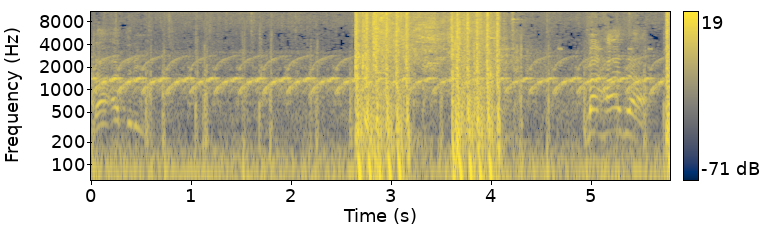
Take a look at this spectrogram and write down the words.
لا أدري ما هذا؟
